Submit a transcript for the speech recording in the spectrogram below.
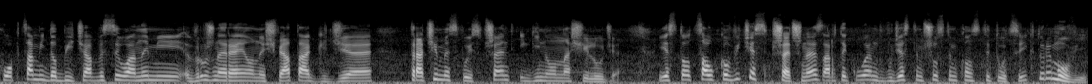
chłopcami do bicia wysyłanymi w różne rejony świata, gdzie tracimy swój sprzęt i giną nasi ludzie. Jest to całkowicie sprzeczne z artykułem 26 Konstytucji, który mówi:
